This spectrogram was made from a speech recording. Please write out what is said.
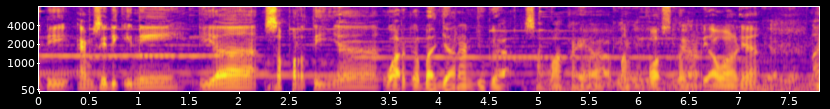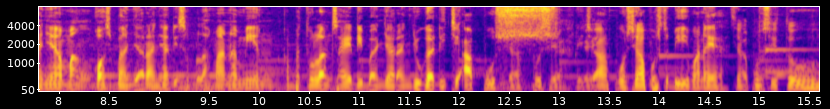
Jadi MC Dik ini dia sepertinya warga Banjaran juga sama kayak okay. Mangkos yeah. karena di awalnya yeah, yeah. nanya Mangkos Banjarannya di sebelah mana Min? Kebetulan saya di Banjaran juga di Ciapus. Ciapus ya. Di okay. Ciapus. Ciapus itu di mana ya? Ciapus itu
